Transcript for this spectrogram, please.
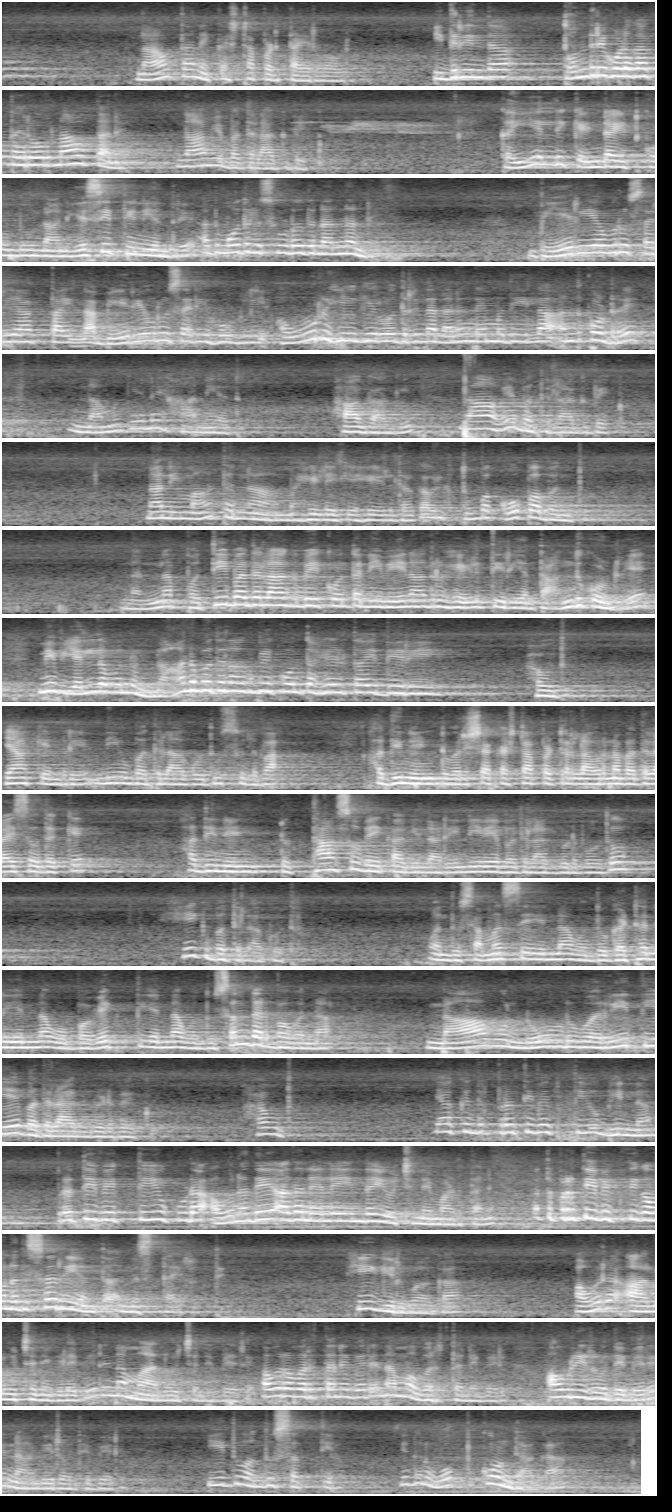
ನಾವು ತಾನೇ ಕಷ್ಟಪಡ್ತಾ ಇರುವವರು ಇದರಿಂದ ತೊಂದರೆಗೊಳಗಾಗ್ತಾ ಇರೋರು ನಾವು ತಾನೇ. ನಾವೇ ಬದಲಾಗಬೇಕು. ಕೈಯಲ್ಲಿ ಕೆಂಡ ಇಟ್ಕೊಂಡು ನಾನು ಎಸಿತೀನಿ ಅಂದರೆ ಅದು ಮೊದಲು ಸುಡೋದು ನನ್ನನ್ನೇ. ಬೇರೆಯವರು ಸರಿ ಆಗ್ತಾ ಇಲ್ಲ, ಬೇರೆಯವರು ಸರಿ ಹೋಗಲಿ, ಅವರು ಹೀಗಿರೋದ್ರಿಂದ ನನಗೆ ನೆಮ್ಮದಿ ಇಲ್ಲ ಅಂದ್ಕೊಂಡ್ರೆ ನಮಗೇನೆ ಹಾನಿ ಅದು. ಹಾಗಾಗಿ ನಾವೇ ಬದಲಾಗಬೇಕು. ನಾನು ಈ ಮಾತನ್ನು ಮಹಿಳೆಗೆ ಹೇಳಿದಾಗ ಅವ್ರಿಗೆ ತುಂಬ ಕೋಪ ಬಂತು. ನನ್ನ ಪತಿ ಬದಲಾಗಬೇಕು ಅಂತ ನೀವೇನಾದರೂ ಹೇಳ್ತೀರಿ ಅಂತ ಅಂದುಕೊಂಡ್ರೆ ನೀವು ಎಲ್ಲವನ್ನು ನಾನು ಬದಲಾಗಬೇಕು ಅಂತ ಹೇಳ್ತಾ ಇದ್ದೀರಿ? ಹೌದು. ಯಾಕೆಂದರೆ ನೀವು ಬದಲಾಗೋದು ಸುಲಭ. ಹದಿನೆಂಟು ವರ್ಷ ಕಷ್ಟಪಟ್ಟರಲ್ಲ ಅವ್ರನ್ನ ಬದಲಾಯಿಸೋದಕ್ಕೆ? ಹದಿನೆಂಟು ತಾಸು ಬೇಕಾಗಿಲ್ಲ ರೀ ನೀವೇ ಬದಲಾಗ್ಬಿಡ್ಬೋದು. ಹೇಗೆ ಬದಲಾಗೋದು? ಒಂದು ಸಮಸ್ಯೆಯನ್ನು, ಒಂದು ಘಟನೆಯನ್ನು, ಒಬ್ಬ ವ್ಯಕ್ತಿಯನ್ನು, ಒಂದು ಸಂದರ್ಭವನ್ನು ನಾವು ನೋಡುವ ರೀತಿಯೇ ಬದಲಾಗಿಬಿಡಬೇಕು. ಹೌದು. ಯಾಕಂದರೆ ಪ್ರತಿ ವ್ಯಕ್ತಿಯೂ ಭಿನ್ನ. ಪ್ರತಿ ವ್ಯಕ್ತಿಯೂ ಕೂಡ ಅವನದೇ ಆದ ನೆಲೆಯಿಂದ ಯೋಚನೆ ಮಾಡ್ತಾನೆ. ಮತ್ತು ಪ್ರತಿ ವ್ಯಕ್ತಿಗೆ ಅವನದು ಸರಿ ಅಂತ ಅನ್ನಿಸ್ತಾ ಇರುತ್ತೆ. ಹೀಗಿರುವಾಗ ಅವರ ಆಲೋಚನೆಗಳೇ ಬೇರೆ, ನಮ್ಮ ಆಲೋಚನೆ ಬೇರೆ. ಅವರ ವರ್ತನೆ ಬೇರೆ, ನಮ್ಮ ವರ್ತನೆ ಬೇರೆ. ಅವರಿರೋದೇ ಬೇರೆ, ನಾವಿರೋದೇ ಬೇರೆ. ಇದು ಒಂದು ಸತ್ಯ. ಇದನ್ನು ಒಪ್ಪಿಕೊಂಡಾಗ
